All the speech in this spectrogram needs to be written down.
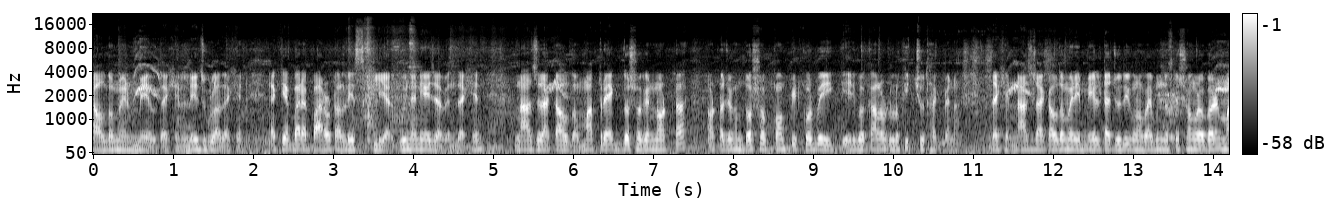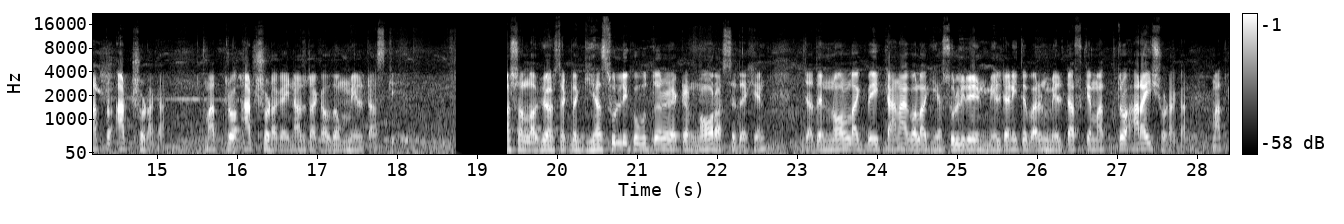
কালদমের মেল দেখেন লেজগুলা দেখেন। একেবারে বারোটা লেজ ক্লিয়ার গুইনা নিয়ে যাবেন, দেখেন। নাজরা কালদম, মাত্র এক দশকের নটটা। নটটা যখন দশক কমপ্লিট করবে, এই এরকম কালোগুলো কিচ্ছু থাকবে না। দেখেন, নাজরা কালদমের এই মেলটা যদি কোনো ভাই বন্ধুকে সংগ্রহ করেন, মাত্র আটশো টাকা। মাত্র আটশো টাকা এই নাজরা কালদম মেলটা আজকে। মাশাল্লাহ ভিউয়ার্স একটা ঘিয়াসুল্লি কবুতরের একটা নর আছে দেখেন। যাদের নল লাগবে এই টানা গলা ঘিয়াসুল্লির এই মেলটা নিতে পারেন। মেলটা আজকে মাত্র আড়াইশো টাকা। মাত্র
